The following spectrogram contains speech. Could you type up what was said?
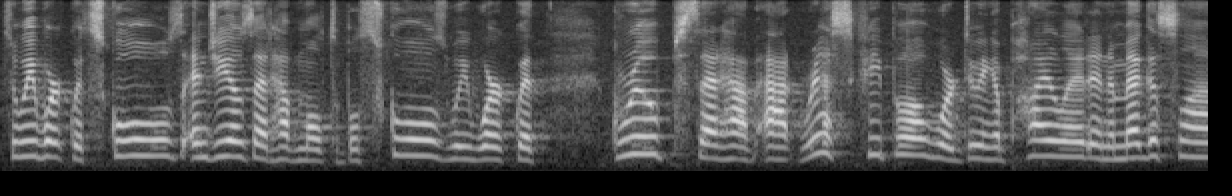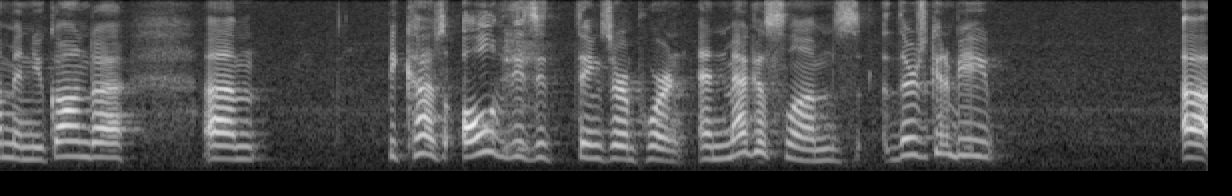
So we work with schools, NGOs that have multiple schools. We work with groups that have at risk people. We're doing a pilot in a mega slum in Uganda. Um, because all of these things are important. And mega slums, there's going to be uh,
